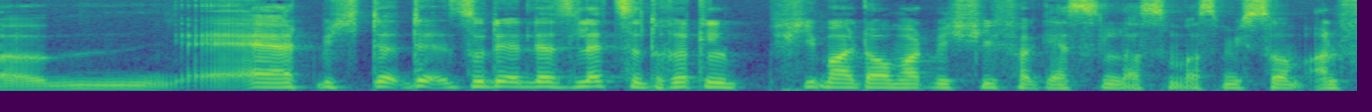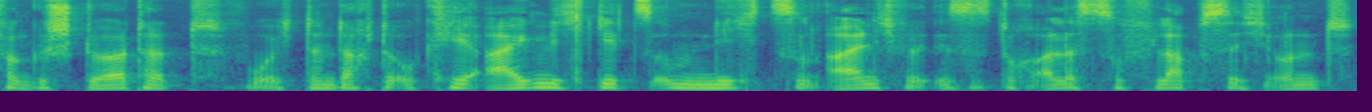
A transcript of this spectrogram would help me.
ähm, er hat mich, so der, das letzte Drittel, Pi mal Daumen, hat mich viel vergessen lassen, was mich so am Anfang gestört hat, wo ich dann dachte, okay, eigentlich geht es um nichts und eigentlich ist es doch alles zu flapsig und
